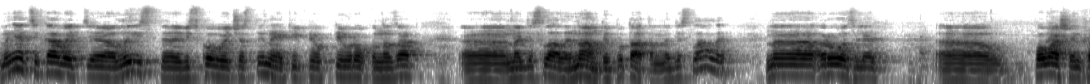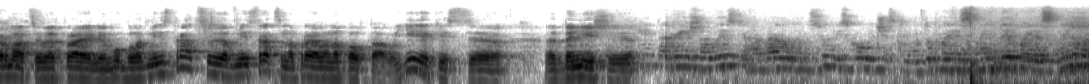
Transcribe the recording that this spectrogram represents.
Мене цікавить е, лист військової частини, який пів, півроку назад надіслали нам, депутатам, надіслали на розгляд. По вашій інформації ви відправили в обладміністрацію, адміністрація направила на Полтаву. Є якісь е, е, дальніші І такий же лист я направила на всю військову частину, до поясни, де пояснила,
